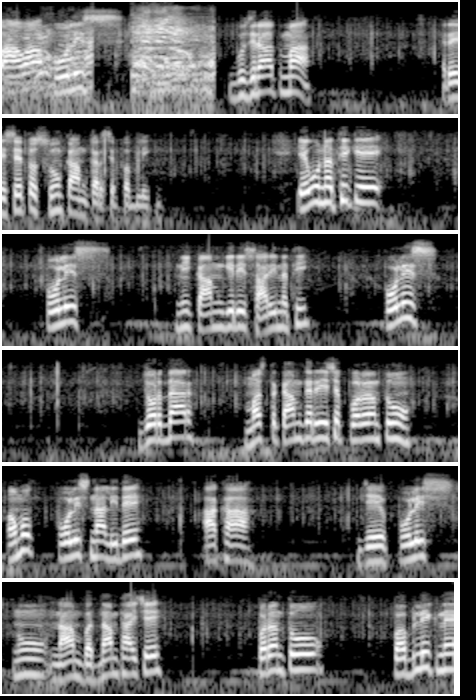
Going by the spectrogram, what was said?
આવા પોલીસ ગુજરાતમાં રહેશે તો શું કામ કરશે પબ્લિક એવું નથી કે પોલીસની કામગીરી સારી નથી. પોલીસ જોરદાર, મસ્ત કામ કરી રહી છે, પરંતુ અમુક પોલીસના લીધે આખા જે પોલીસનું નામ બદનામ થાય છે. પરંતુ પબ્લિકને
